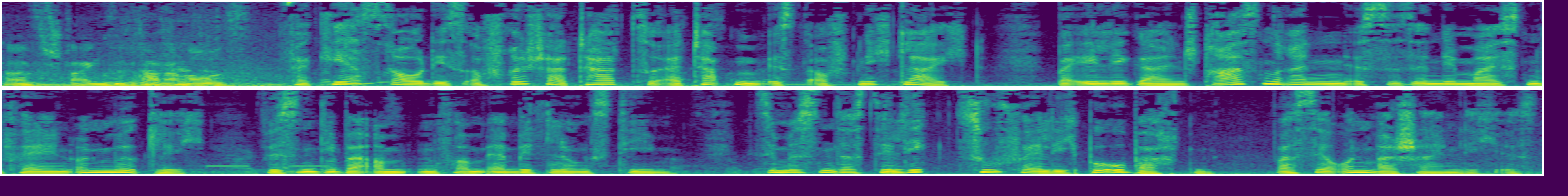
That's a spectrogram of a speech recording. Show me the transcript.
Da steigen sie gerade aus. Verkehrsraudis auf frischer Tat zu ertappen ist oft nicht leicht. Bei illegalen Straßenrennen ist es in den meisten Fällen unmöglich, wissen die Beamten vom Ermittlungsteam. Sie müssen das Delikt zufällig beobachten, was sehr unwahrscheinlich ist.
